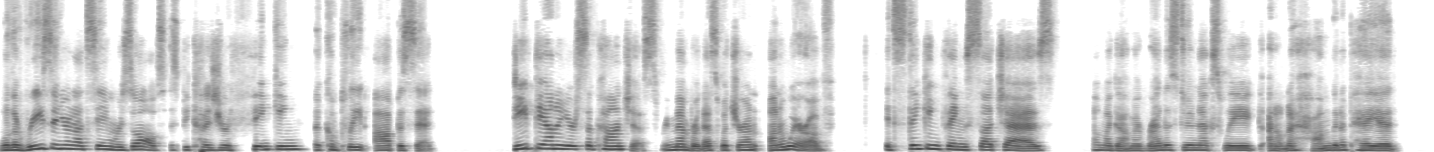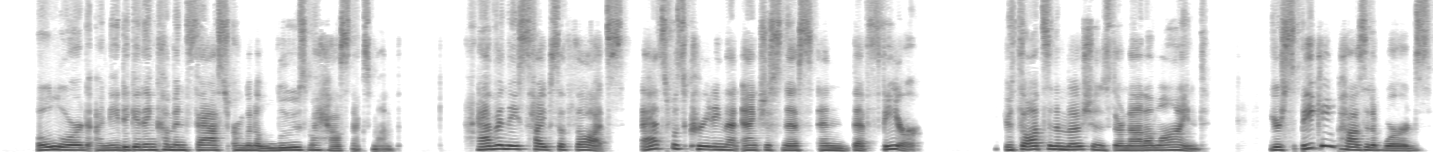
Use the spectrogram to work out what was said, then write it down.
Well, the reason you're not seeing results is because you're thinking the complete opposite. Deep down in your subconscious, remember that's what you're un- unaware of. It's thinking things such as, oh my God, my rent is due next week. I don't know how I'm going to pay it. Oh Lord, I need to get income in fast or I'm going to lose my house next month. Having these types of thoughts, that's what's creating that anxiousness and that fear. Your thoughts and emotions, they're not aligned. You're speaking positive words,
